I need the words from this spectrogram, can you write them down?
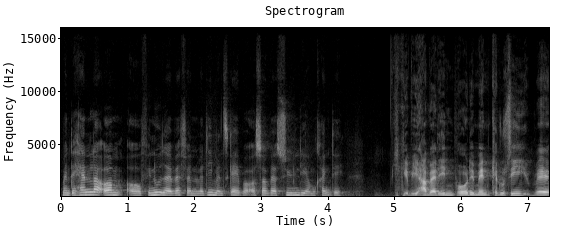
men det handler om at finde ud af, hvad for en værdi man skaber, og så være synlig omkring det. Vi har været inde på det, men kan du sige, hvad,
